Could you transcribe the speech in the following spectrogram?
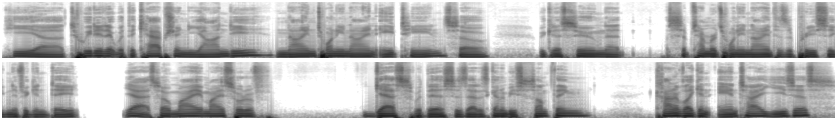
he uh, tweeted it with the caption Yandhi 92918. So we could assume that September 29th is a pretty significant date. Yeah, so my my sort of guess with this is that it's going to be something kind of like an anti Yeezus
